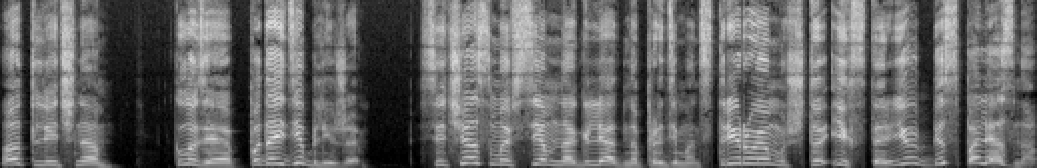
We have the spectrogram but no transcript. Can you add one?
«Отлично. Клодия, подойди ближе. Сейчас мы всем наглядно продемонстрируем, что их старье бесполезно.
